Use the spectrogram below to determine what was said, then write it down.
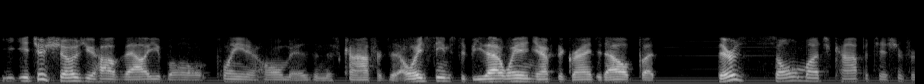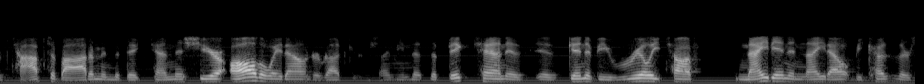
it just shows you how valuable playing at home is in this conference. It always seems to be that way, and you have to grind it out. But there's so much competition from top to bottom in the Big Ten this year, all the way down to Rutgers. I mean, the, the Big Ten is is going to be really tough night in and night out because there's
